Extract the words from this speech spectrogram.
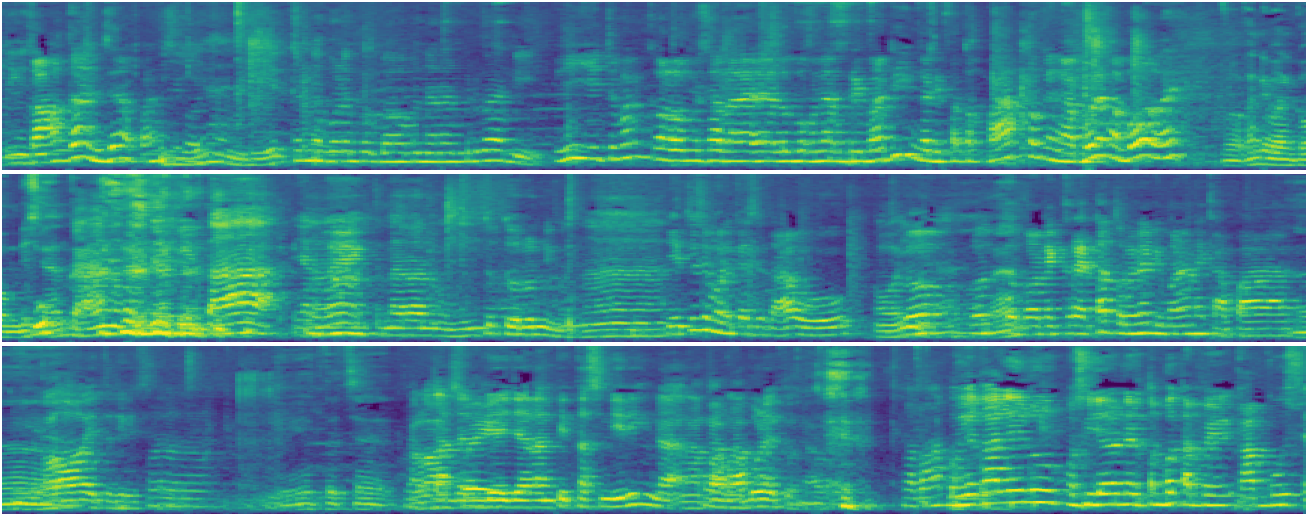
Saking Kagak anjir apaan sih Iya anjir, kan nggak boleh bawa kendaraan pribadi. Iya, cuman kalau misalnya lu mau kendaraan pribadi nggak dipatok-patok ya nggak boleh nggak boleh. Oh, kan di One Komdis kan. Bukan, maksudnya kita yang Naik. kendaraan umum tuh turun di mana? Itu cuma dikasih tahu. Oh, lo, iya. lo kalau naik kereta turunnya di mana naik apa. Oh, itu dikasih. tahu. Gitu, Cek. Kalau ada dia jalan pintas sendiri nggak ngapa nggak boleh tuh. nggak apa-apa. Ya kali lu masih jalan dari tempat sampai kampus.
